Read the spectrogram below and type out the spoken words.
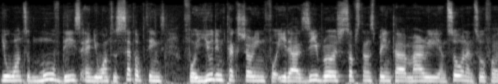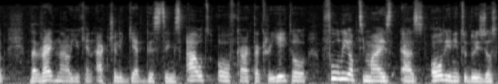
you want to move these and you want to set up things for UDIM texturing for either ZBrush, Substance Painter, Mari, and so on and so forth. That right now you can actually get these things out of Character Creator fully optimized as all you need to do is just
